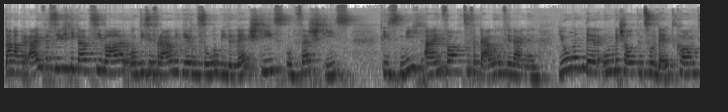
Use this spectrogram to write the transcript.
dann aber eifersüchtig auf sie war und diese Frau mit ihrem Sohn wieder wegstieß und verstieß, ist nicht einfach zu verdauen für einen Jungen, der unbescholten zur Welt kommt,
